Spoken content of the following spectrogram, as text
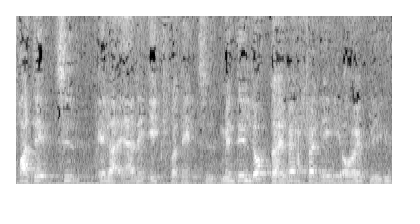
fra den tid, eller er det ikke fra den tid? Men det lugter i hvert fald ikke i øjeblikket.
